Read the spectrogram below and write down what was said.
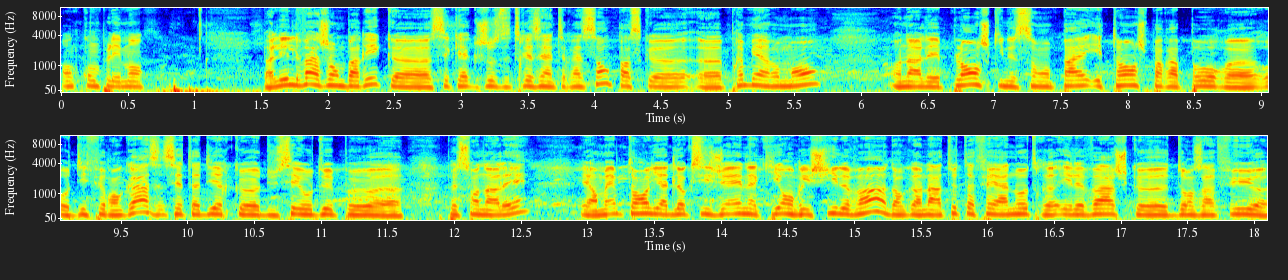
en complément? Bah, L'élevage en barrique, euh, c'est quelque chose de très intéressant parce que, euh, premièrement, on a les planches qui ne sont pas étanches par rapport euh, aux différents gaz, c'est-à-dire que du CO2 peut, euh, peut s'en aller. Et en même temps, il y a de l'oxygène qui enrichit le vin. Donc on a tout à fait un autre élevage que dans un fût euh,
